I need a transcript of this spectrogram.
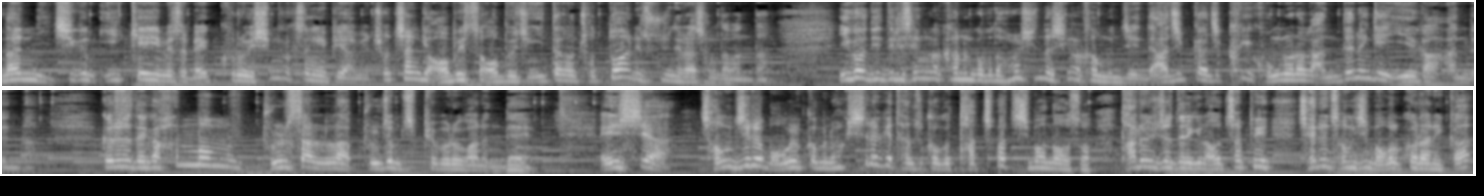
난 지금 이 게임에서 매크로의 심각성에 비하면 초창기 어비스 어뷰징 이 땅은 족도 아닌 수준이라 장담한다. 이거 니들이 생각하는 것보다 훨씬 더 심각한 문제인데 아직까지 크게 공론화가 안 되는 게 이해가 안 된다. 그래서 내가 한 몸 불살라 불 좀 지펴보려고 하는데 NC야 정지를 먹을 거면 확실하게 단속하고 다 쳐 집어넣어서 다른 유저들에게는 어차피 쟤는 정지 먹을 거라니까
